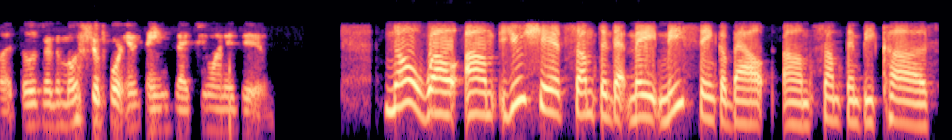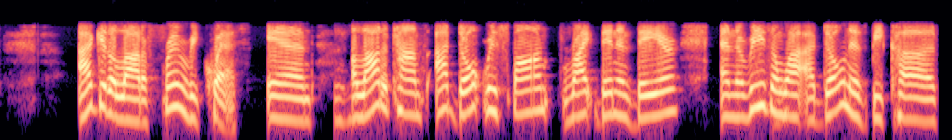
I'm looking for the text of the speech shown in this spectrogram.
but those are the most important things that you want to do. No, well, um, you shared something that made me think about um, something because I get a lot of friend requests, and mm-hmm. a lot of times I don't respond right then and there. And the reason why I don't is because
